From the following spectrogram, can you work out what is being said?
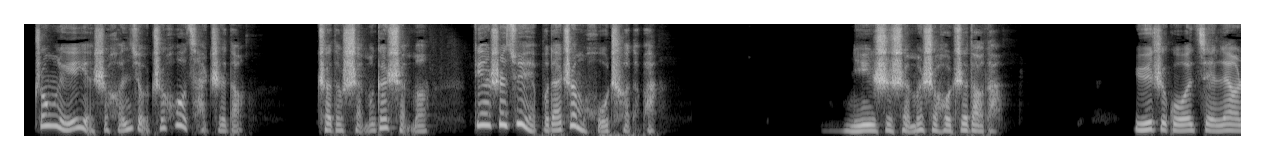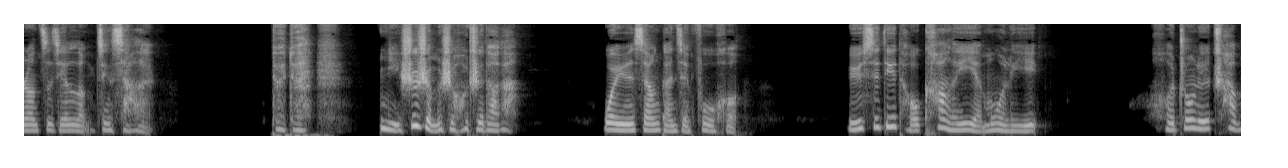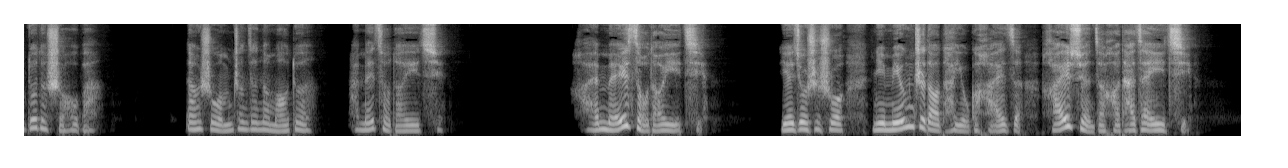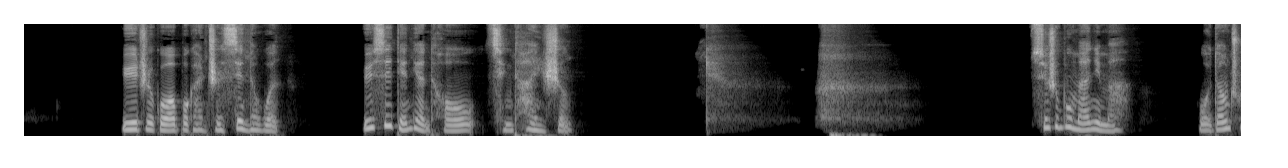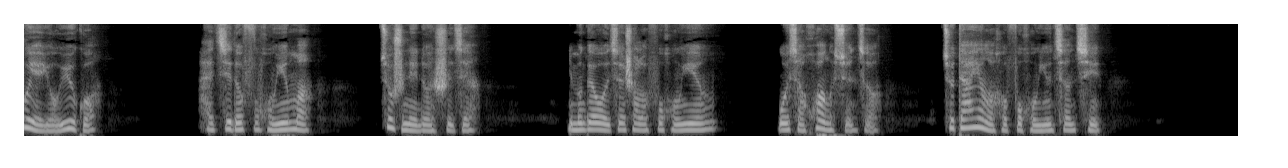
钟离也是很久之后才知道。这都什么跟什么？电视剧也不带这么胡扯的吧？你是什么时候知道的？于志国尽量让自己冷静下来。对对，你是什么时候知道的？魏云香赶紧附和。于西低头看了一眼莫离，和钟离差不多的时候吧。当时我们正在闹矛盾，还没走到一起，还没走到一起，也就是说，你明知道他有个孩子，还选择和他在一起。于志国不敢置信的问，于西点点头，轻叹一声：“ 其实不瞒你们，我当初也犹豫过，还记得傅红英吗？就是那段时间，你们给我介绍了傅红英。”我想换个选择，就答应了和傅红英相亲。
